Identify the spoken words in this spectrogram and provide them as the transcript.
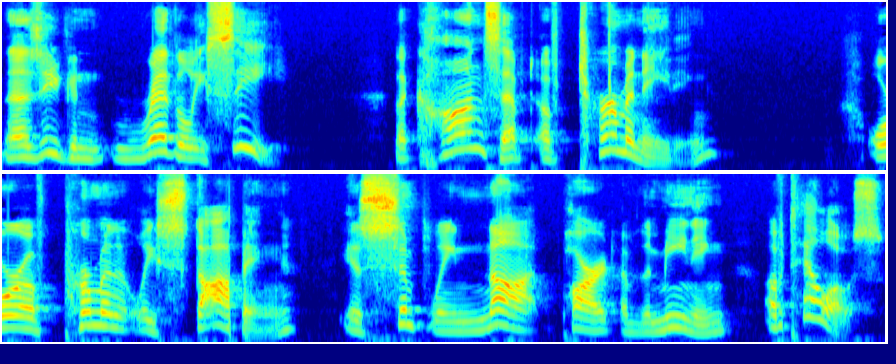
Now, as you can readily see, the concept of terminating or of permanently stopping is simply not part of the meaning of telos.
